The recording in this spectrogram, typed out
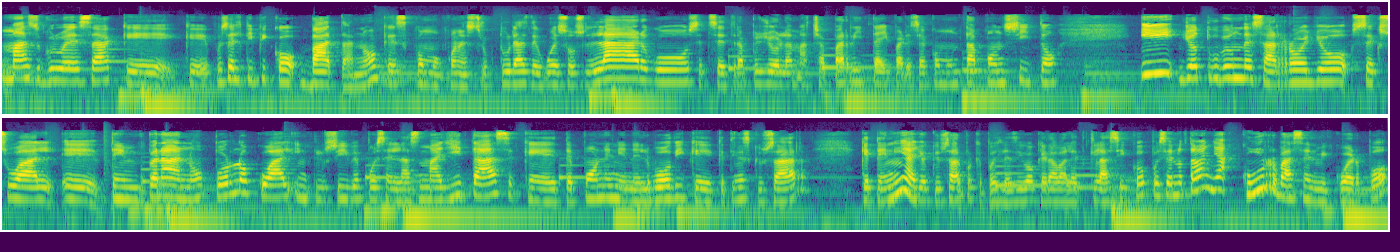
más gruesa que, pues el típico bata, ¿no? Que es como con estructuras de huesos largos, etcétera. Pues yo la más chaparrita y parecía como un taponcito. Y yo tuve un desarrollo sexual eh, temprano, por lo cual inclusive pues en las mallitas que te ponen y en el body que, que tienes que usar, que tenía yo que usar porque pues les digo que era ballet clásico, pues se notaban ya curvas en mi cuerpo,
